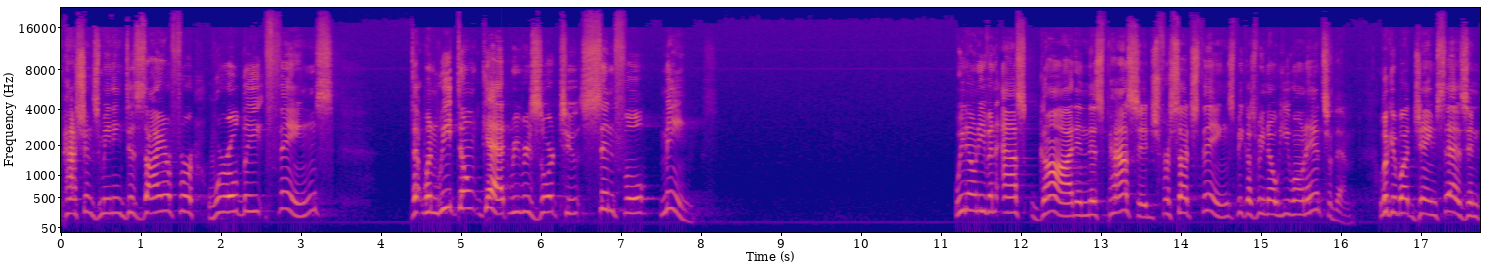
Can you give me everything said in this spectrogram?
Passions meaning desire for worldly things that when we don't get, we resort to sinful means. We don't even ask God in this passage for such things because we know He won't answer them. Look at what James says in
